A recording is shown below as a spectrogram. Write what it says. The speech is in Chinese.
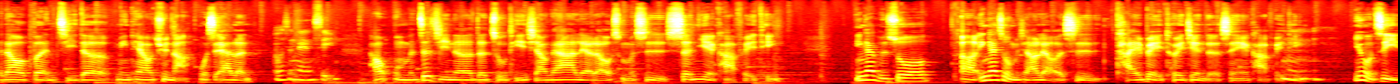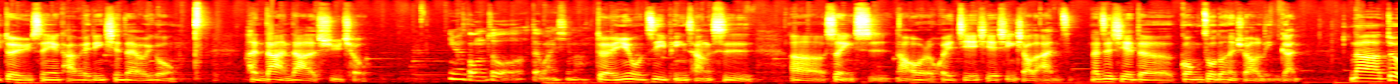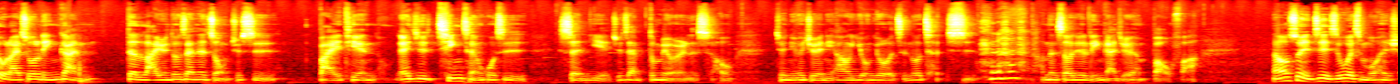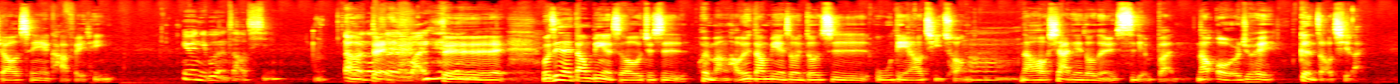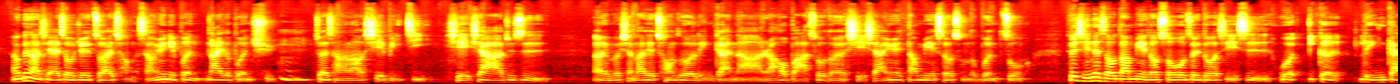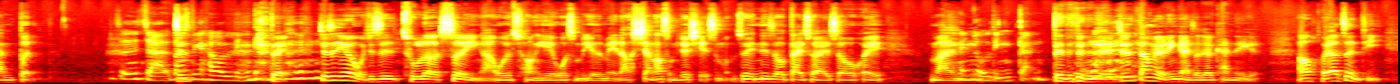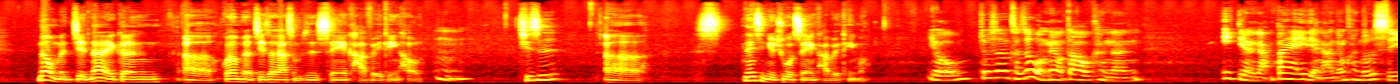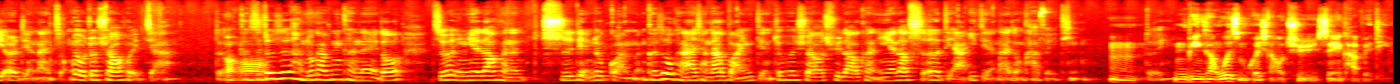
来到本集的明天要去哪？我是 Alan，我是 Nancy。好，我们这集呢的主题想要跟大家聊聊什么是深夜咖啡厅。应该不是说，呃，应该是我们想要聊的是台北推荐的深夜咖啡厅。因为我自己对于深夜咖啡厅现在有一种 很大很大的需求。因为工作的关系吗？对，因为我自己平常是呃摄影师，然后偶尔会接一些行销的案子。那这些的工作都很需要灵感。那对我来说，灵感的来源都在那种就是白天，哎，就是清晨或是深夜，就在都没有人的时候，就你会觉得你好像拥有了整座城市，然后那时候就灵感就会很爆发。然后，所以这也是为什么我很需要深夜咖啡厅，因为你不能早起。啊，对，对对对对对，我之前在当兵的时候就是会蛮好，因为当兵的时候你都是五点要起床，然后夏天的时候等于四点半，然后偶尔就会更早起来。然后更早起来的时候，我就会坐在床上，因为你不能哪里都不能去，坐在床上然后写笔记，写一下就是呃有没有想到一些创作的灵感啊，然后把所有东西写下。因为当兵的时候什么都不能做嘛，所以其实那时候当兵的时候收获最多的，其实是我一个灵感本。真的假的？当兵还有灵感？对，就是因为我就是除了摄影啊或者创业或什么有的没，然后想到什么就写什么，所以那时候带出来的时候会蛮很有灵感。对对对对对，就是当没有灵感的时候就看那个。好，回到正题。那我们简单来跟呃观众朋友介绍一下什么是深夜咖啡厅好了。嗯，其实呃，Nancy，你有去过深夜咖啡厅吗？有，就是可是我没有到可能一点两半夜一点两点，可能都是十一二点那种，因为我就需要回家。对，可是就是很多咖啡厅可能也都只会营业到可能十点就关门，可是我可能还想再晚一点，就会需要去到可能营业到十二点啊一点那种咖啡厅。嗯，对。你平常为什么会想要去深夜咖啡厅？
